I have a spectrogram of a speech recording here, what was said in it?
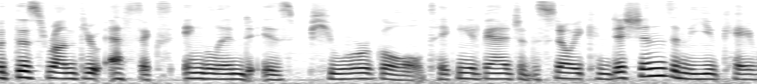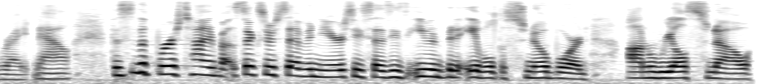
but this run through Essex, England is pure gold, taking advantage of the snowy conditions in the UK right now. This is the first time in about six or seven years he says he's even been able to snowboard on real snow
